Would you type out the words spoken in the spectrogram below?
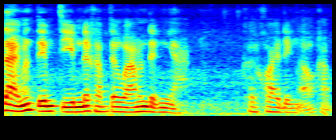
ได้มันเต็มจีมเด้วยครับ จังหวะมันดึงหยากค่อยๆดึงเอาครับ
